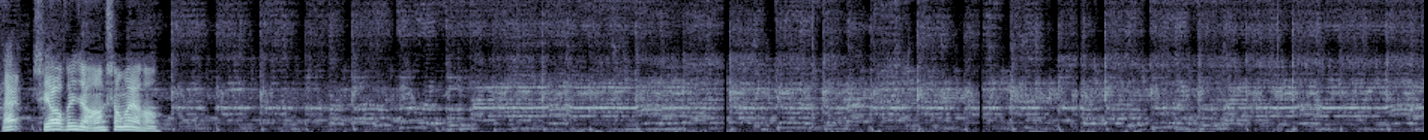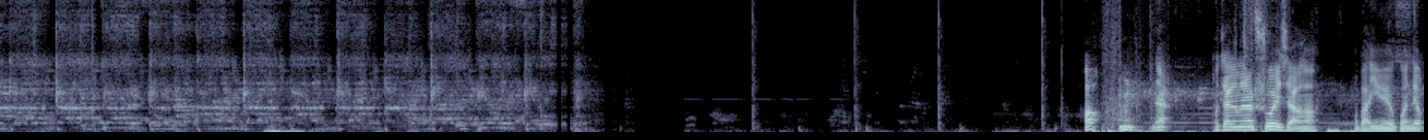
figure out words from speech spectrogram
来，谁要分享啊？上麦哈。来，我再跟大家说一下哈，我把音乐关掉。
